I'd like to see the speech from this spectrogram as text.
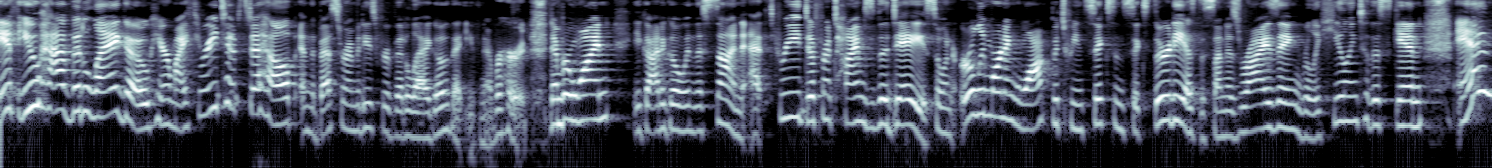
If you have vitiligo, here are my three tips to help and the best remedies for vitiligo that you've never heard. Number one, you gotta go in the sun at three different times of the day. So an early morning walk between 6 and 6.30 as the sun is rising, really healing to the skin. And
